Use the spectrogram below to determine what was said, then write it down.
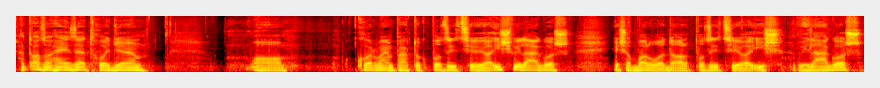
Hát az a helyzet, hogy e, a kormánypártok pozíciója is világos, és a baloldal pozíciója is világos,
